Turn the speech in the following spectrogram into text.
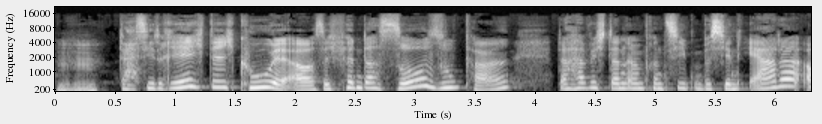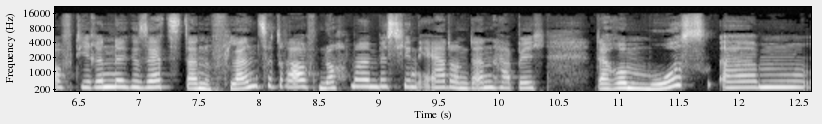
Mhm. Das sieht richtig cool aus. Ich finde das so super. Da habe ich dann im Prinzip ein bisschen Erde auf die Rinde gesetzt, dann eine Pflanze drauf, nochmal ein bisschen Erde und dann habe ich darum Moos ähm,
